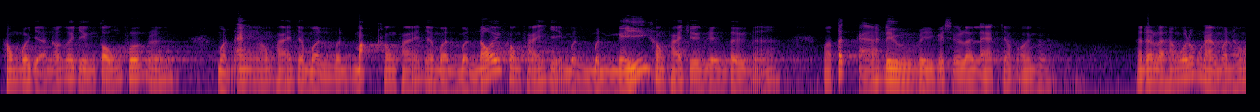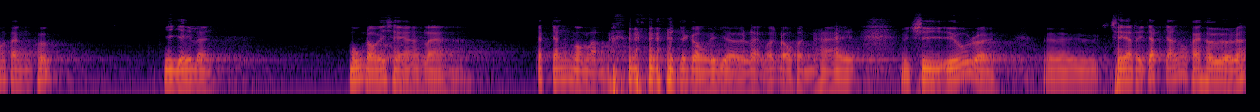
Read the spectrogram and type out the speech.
Không bao giờ nói cái chuyện tổn phước nữa. Mình ăn không phải cho mình mình mặc không phải cho mình mình nói không phải gì, mình mình nghĩ không phải chuyện riêng tư nữa. Mà tất cả đều vì cái sự lợi lạc cho mọi người. Thì ra là không có lúc nào mình không có tăng phước. Như vậy là muốn đổi xe là chắc chắn ngon lành. Chứ còn bây giờ là bắt đầu hình hài, suy yếu rồi. Ờ, xe thì chắc chắn phải hư rồi đó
